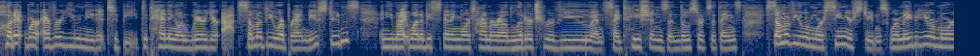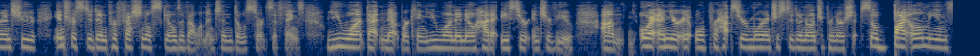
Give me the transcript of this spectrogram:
Put it wherever you need it to be, depending on where you're at. Some of you are brand new students, and you might want to be spending more time around literature review and citations and those sorts of things. Some of you are more senior students, where maybe you are more into, interested in professional skill development and those sorts of things. You want that networking. You want to know how to ace your interview, um, or and you're or perhaps you're more interested in entrepreneurship. So by all means,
